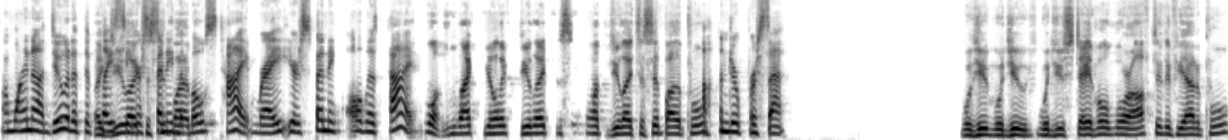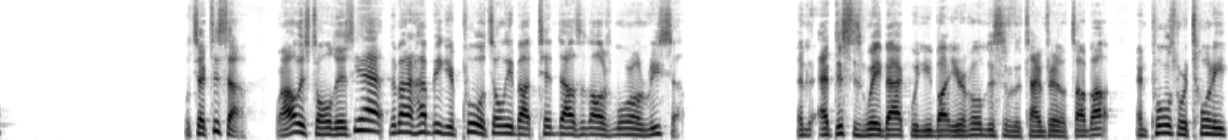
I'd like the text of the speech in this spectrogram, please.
And why not do it at the like, place you that like you're spending the most time, right? You're spending all this time. Well, you like you like do you like to sit by, do you like to sit by the pool? hundred percent. Would you would you would you stay home more often if you had a pool? Well, check this out. What I was told is, yeah, no matter how big your pool, it's only about ten thousand dollars more on resale. And at, this is way back when you bought your home. This is the time frame I'm talking about. And pools were 20,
